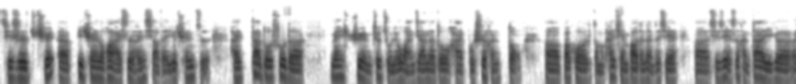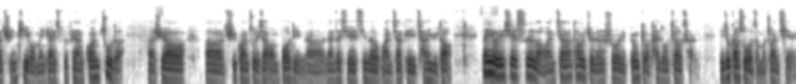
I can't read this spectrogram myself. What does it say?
其实圈呃币圈的话还是很小的一个圈子，还大多数的 mainstream 就主流玩家呢都还不是很懂，呃，包括怎么开钱包等等这些，呃，其实也是很大一个呃群体，我们应该是非常关注的，呃，需要呃去关注一下 onboarding 啊，让这些新的玩家可以参与到。那有一些是老玩家，他会觉得说你不用给我太多教程。你就告诉我怎么赚钱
